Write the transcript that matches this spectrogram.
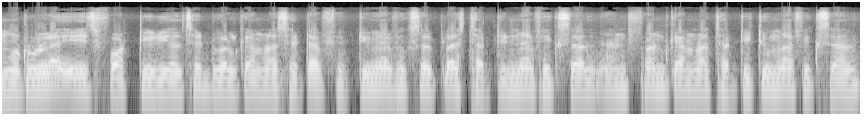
Motorola Edge 40 DL से dual camera setup 50 megapixel plus 13 megapixel and front camera 32 megapixel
